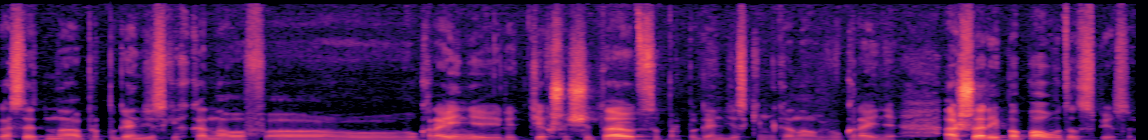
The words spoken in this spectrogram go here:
касательно пропагандистских каналов э, в Украине или тех, что считаются пропагандистскими каналами в Украине, а Шарий попал в этот список?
